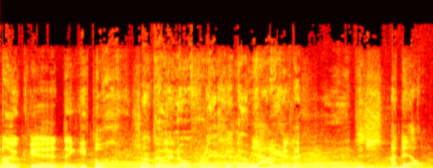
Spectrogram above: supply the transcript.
leuk, eh, denk ik toch? Maar wel in overleg, hè, dames Ja, en heren. natuurlijk. Het is Adele.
